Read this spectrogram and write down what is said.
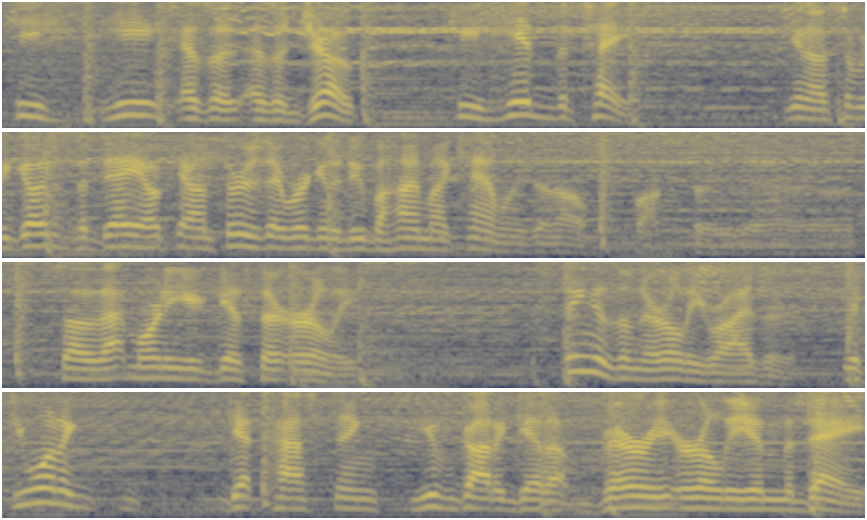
he he as a as a joke, he hid the tape. You know, so we go to the day, okay, on Thursday we're gonna do Behind My Camel. He said, Oh fuck Thursday. Uh, so that morning he gets there early. Sting is an early riser. If you want to get past Sting, you've got to get up very early in the day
